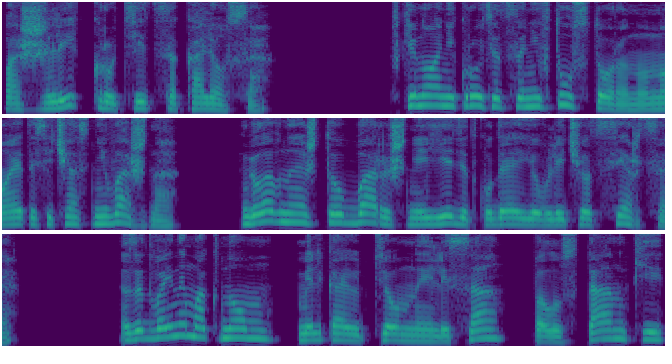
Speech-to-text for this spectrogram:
Пошли крутиться колеса. В кино они крутятся не в ту сторону, но это сейчас не важно. Главное, что барышня едет, куда ее влечет сердце. За двойным окном мелькают темные леса, полустанки,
